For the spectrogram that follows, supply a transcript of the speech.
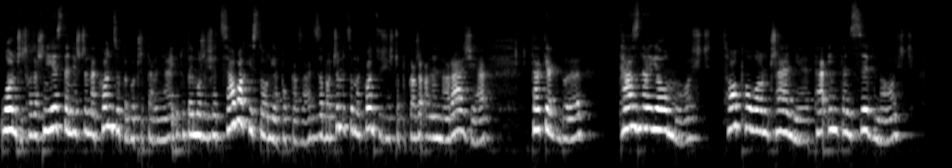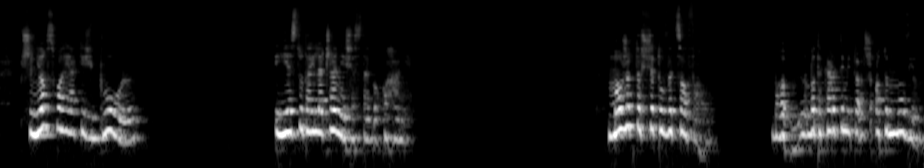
łączyć, chociaż nie jestem jeszcze na końcu tego czytania i tutaj może się cała historia pokazać. Zobaczymy, co na końcu się jeszcze pokaże, ale na razie tak jakby ta znajomość, to połączenie, ta intensywność przyniosła jakiś ból, i jest tutaj leczenie się z tego, kochanie. Może ktoś się tu wycofał, bo, no bo te karty mi też o tym mówią.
